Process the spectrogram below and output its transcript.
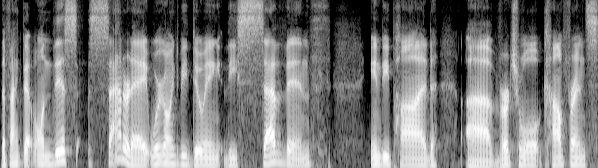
the fact that on this Saturday, we're going to be doing the seventh IndiePod uh, virtual conference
